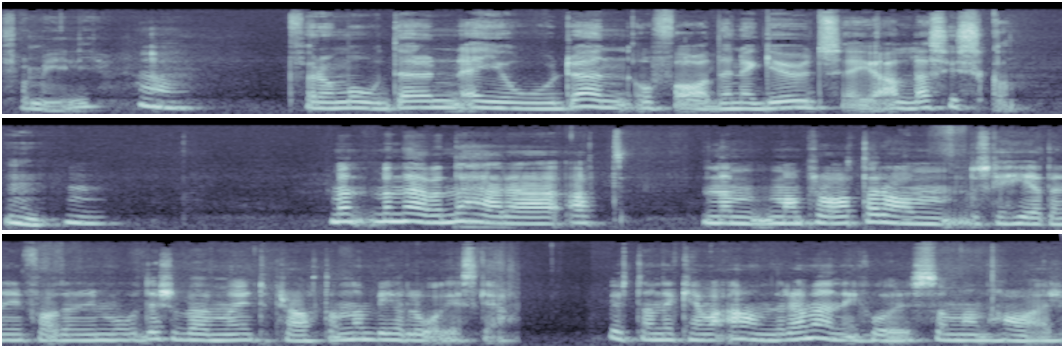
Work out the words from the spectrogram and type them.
familj. Ja. För om modern är jorden och fadern är Gud så är ju alla syskon. Mm. Men, men även det här äh, att när man pratar om du ska hedra din fader och din moder så behöver man ju inte prata om de biologiska. Utan det kan vara andra människor som man har,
